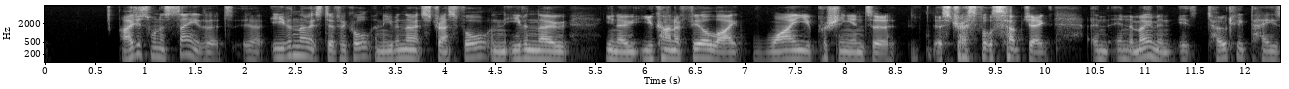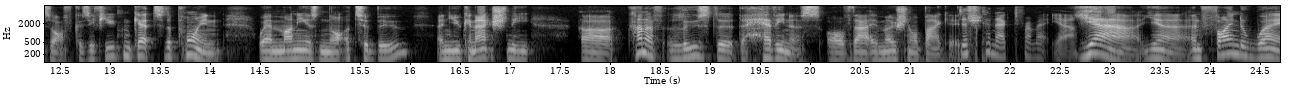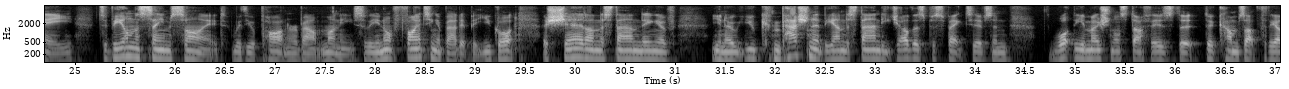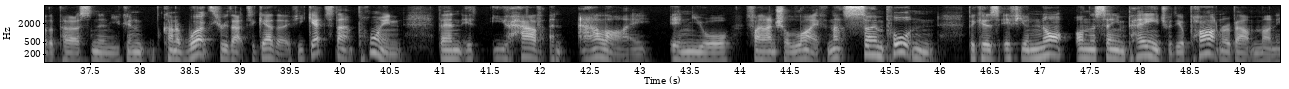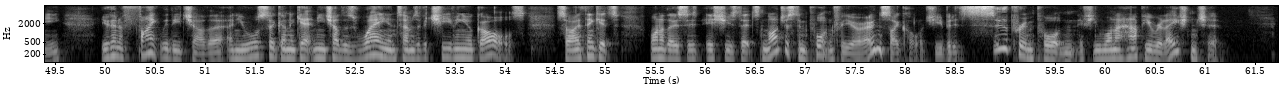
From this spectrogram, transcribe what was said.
I just want to say that uh, even though it's difficult and even though it's stressful and even though you know you kind of feel like why are you pushing into a stressful subject and in the moment it totally pays off because if you can get to the point where money is not a taboo and you can actually uh, kind of lose the the heaviness of that emotional baggage. Disconnect from it, yeah. Yeah, yeah, and find a way to be on the same side with your partner about money, so that you're not fighting about it, but you've got a shared understanding of, you know, you compassionately understand each other's perspectives and what the emotional stuff is that that comes up for the other person, and you can kind of work through that together. If you get to that point, then it, you have an ally in your financial life. And that's so important because if you're not on the same page with your partner about money, you're going to fight with each other and you're also going to get in each other's way in terms of achieving your goals. So I think it's one of those issues that's not just important for your own psychology, but it's super important if you want a happy relationship.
